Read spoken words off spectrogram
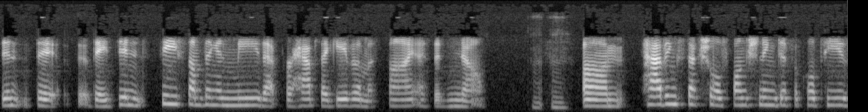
didn't they they didn't see something in me that perhaps I gave them a sign. I said no. Um, having sexual functioning difficulties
